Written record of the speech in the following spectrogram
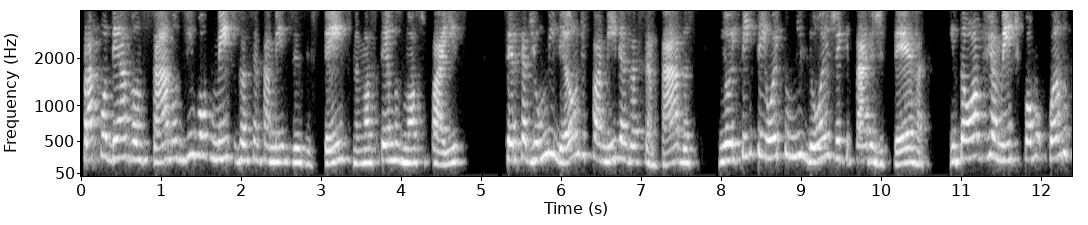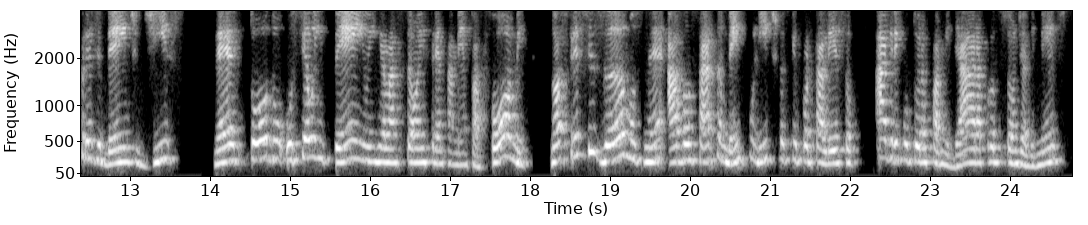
para poder avançar no desenvolvimento dos assentamentos existentes. Né? Nós temos no nosso país cerca de um milhão de famílias assentadas em 88 milhões de hectares de terra. Então, obviamente, como quando o presidente diz né, todo o seu empenho em relação ao enfrentamento à fome, nós precisamos né, avançar também políticas que fortaleçam a agricultura familiar, a produção de alimentos,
